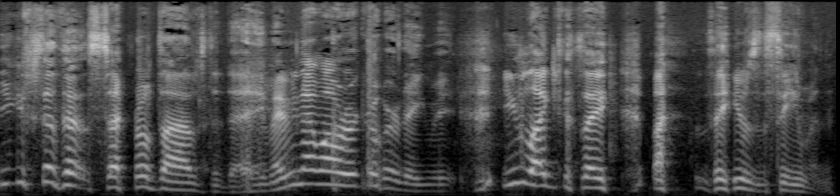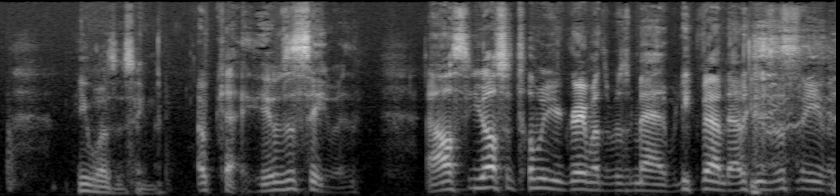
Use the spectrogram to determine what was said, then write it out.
you've said that several times today. Maybe not while recording, but you like to say that he was a seaman. he was a seaman. Okay, he was a seaman. Also, you also told me your grandmother was mad when you found out he was a seaman.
